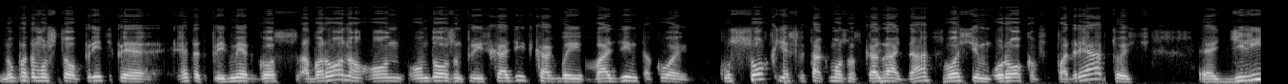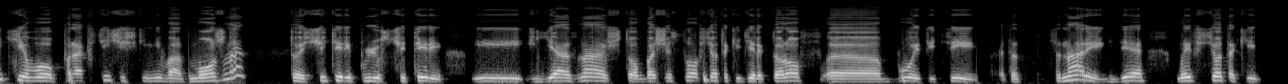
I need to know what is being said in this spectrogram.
ну, потому что, в принципе, этот предмет гособороны, он, он должен происходить как бы в один такой кусок, если так можно сказать, да, 8 уроков подряд, то есть э, делить его практически невозможно, то есть 4 плюс 4. И я знаю, что большинство все-таки директоров э, будет идти этот сценарий, где мы все-таки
